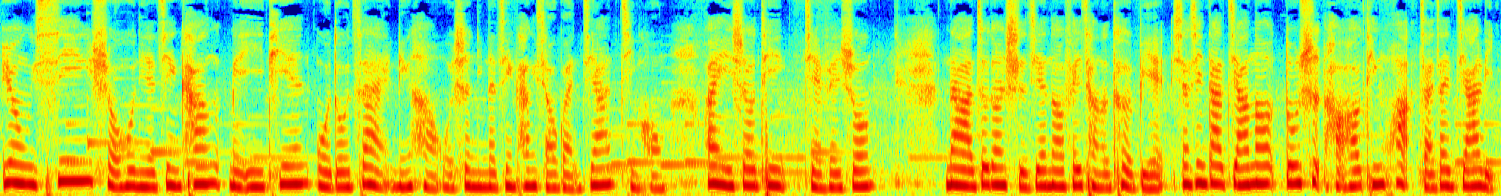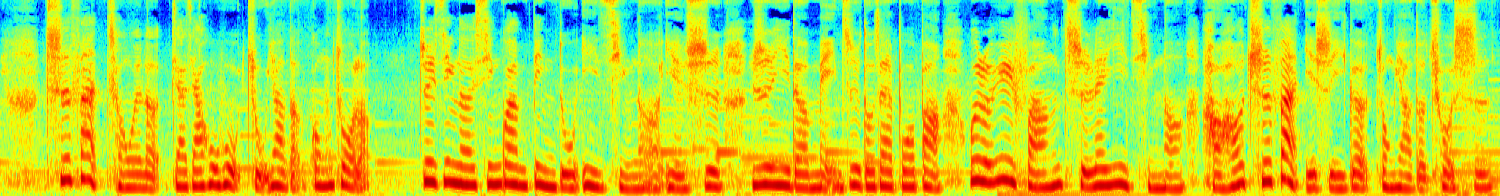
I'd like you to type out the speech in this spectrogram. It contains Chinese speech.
用心守护您的健康，每一天我都在。您好，我是您的健康小管家景红，欢迎收听减肥说。那这段时间呢，非常的特别，相信大家呢都是好好听话，宅在家里吃饭，成为了家家户户主要的工作了。最近呢，新冠病毒疫情呢也是日益的，每日都在播报。为了预防此类疫情呢，好好吃饭也是一个重要的措施。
